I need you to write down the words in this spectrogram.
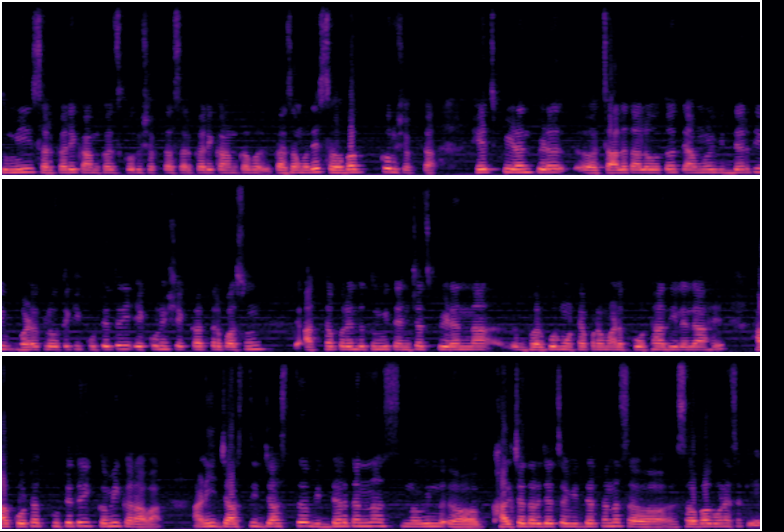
तुम्ही सरकारी कामकाज करू शकता सरकारी कामकाजामध्ये सहभाग करू शकता. हेच पिढ्यानपिढं चालत आलं होतं. त्यामुळे विद्यार्थी भडकले होते की कुठेतरी एकोणीसशे एकाहत्तरपासून ते आत्तापर्यंत तुम्ही त्यांच्याच पिढ्यांना भरपूर मोठ्या प्रमाणात कोठा दिलेला आहे. हा कोठा कुठेतरी कमी करावा. आणि जास्तीत जास्त विद्यार्थ्यांना नवीन खालच्या दर्जाच्या विद्यार्थ्यांना स- सहभाग होण्यासाठी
